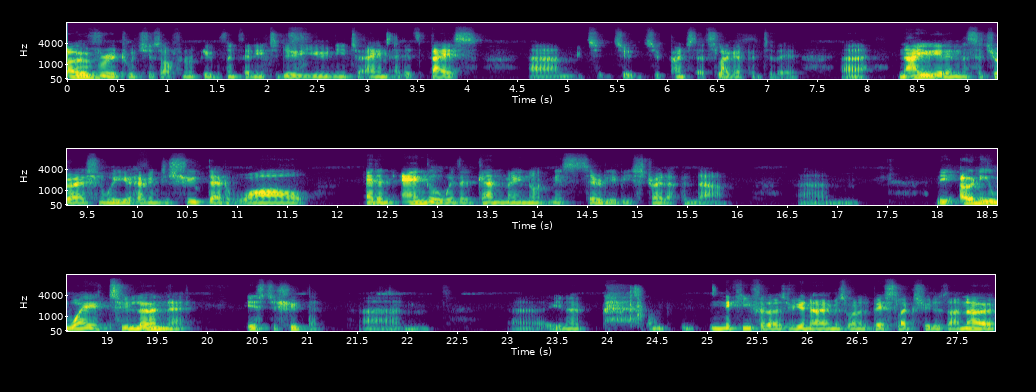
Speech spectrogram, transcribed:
over it, which is often what people think they need to do, you need to aim at its base um, to, to, to, punch that slug up into there. Uh, now you get in the situation where you're having to shoot that while at an angle where the gun may not necessarily be straight up and down. Um, the only way to learn that is to shoot them. Um, uh, you know, Nicky, for those of you who know him, is one of the best slug shooters I know.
